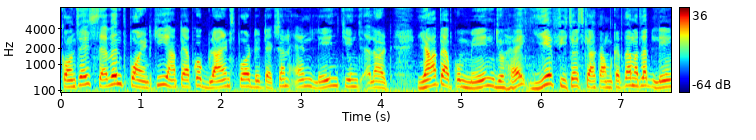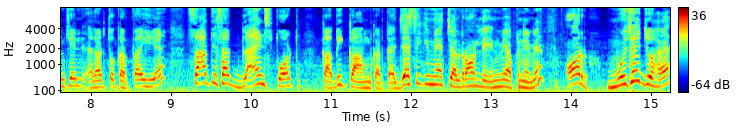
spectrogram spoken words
कौन से? सेवेंथ पॉइंट की, यहाँ पे आपको blind spot detection and lane change alert यहाँ पे आपको मेन जो है, ये फीचर्स क्या काम करता है? मतलब लेन चेंज अलर्ट तो करता ही है। साथ ही साथ ब्लाइंड स्पॉट का भी काम करता है। जैसे कि मैं चल रहा हूँ लेन में अपने में और मुझे जो है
